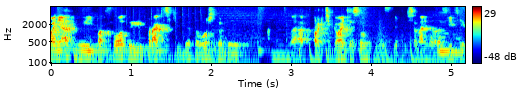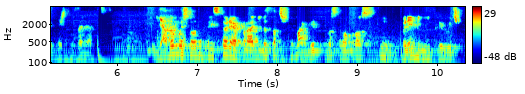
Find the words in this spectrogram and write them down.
понятные подходы и практики для того, чтобы практиковать осознанность для профессионального развития и внешней занятости. Я думаю, что вот эта история про недостаточную магию, это просто вопрос ну, времени и привычки.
